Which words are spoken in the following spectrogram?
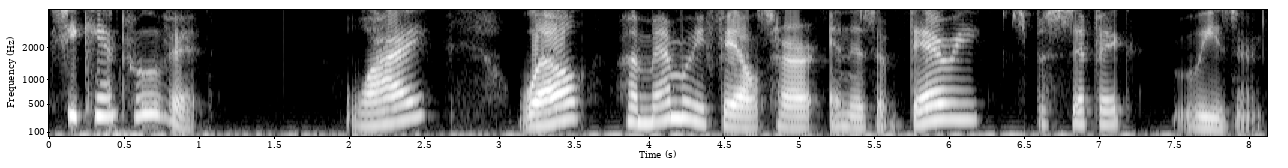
She can't prove it. Why? Well, her memory fails her, and there's a very specific reason.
